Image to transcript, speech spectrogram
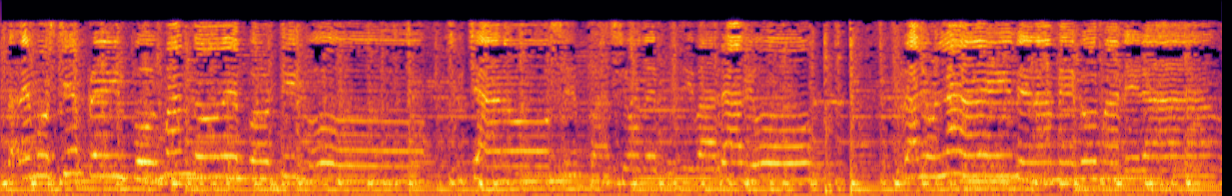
estaremos siempre informando deportivo. Escúchanos en Pasión Deportiva Radio, radio online de la mejor manera.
